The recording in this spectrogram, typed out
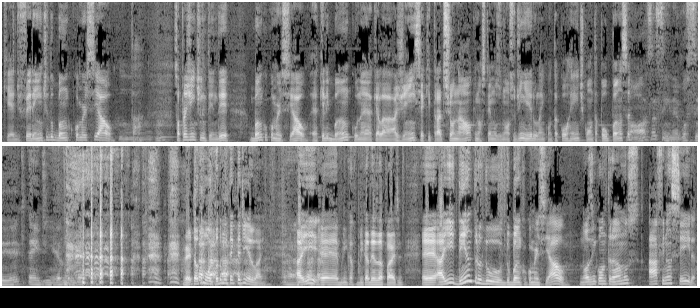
que é diferente do banco comercial. Tá? Só para a gente entender, banco comercial é aquele banco, né, aquela agência que tradicional que nós temos o nosso dinheiro lá em conta corrente, conta poupança. Nossa, sim, né? Você que tem dinheiro. Verdade, todo mundo, todo mundo tem que ter dinheiro lá. hein? Aí, é, brinca, brincadeiras à parte. né? É, aí, dentro do, do banco comercial, nós encontramos a financeira.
